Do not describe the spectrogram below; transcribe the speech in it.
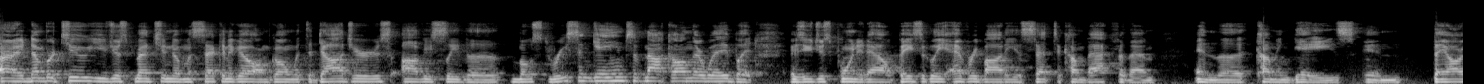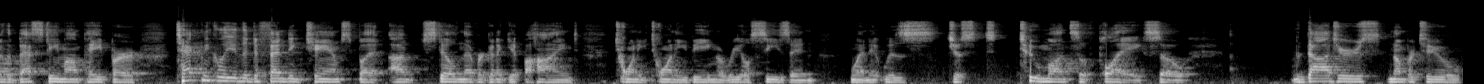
All right, number two, you just mentioned them a second ago. I'm going with the Dodgers. Obviously, the most recent games have not gone their way, but as you just pointed out, basically everybody is set to come back for them in the coming days. And they are the best team on paper. Technically, the defending champs, but I'm still never going to get behind 2020 being a real season when it was just two months of play. So, the Dodgers, number two,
